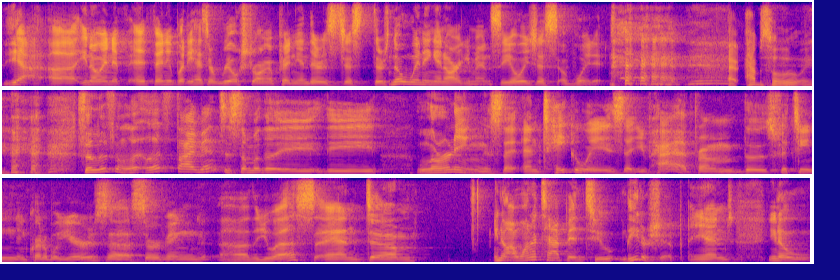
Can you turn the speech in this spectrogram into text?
yeah, uh, you know, and if, if anybody has a real strong opinion, there's just there's no winning in arguments, so you always just avoid it. Absolutely. so listen, let, us dive into some of the the learnings that and takeaways that you've had from those 15 incredible years uh, serving uh, the U.S. and. Um, you know, I want to tap into leadership. And, you know,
